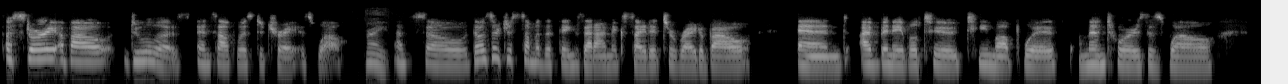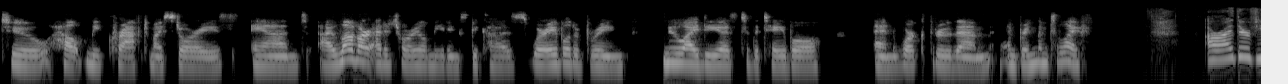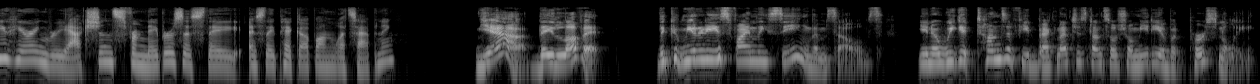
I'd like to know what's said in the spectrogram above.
a story about doulas in Southwest Detroit as well. Right. And so those are just some of the things that I'm excited to write about. And I've been able to team up with mentors as well to help me craft my stories. And I love our editorial meetings because we're able to bring new ideas to the table and work through them and bring them to life. Are either of you hearing reactions from neighbors as they as they pick up on what's happening? Yeah, they love it the community is finally seeing themselves. You know, we get tons of feedback, not just on social media, but personally.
